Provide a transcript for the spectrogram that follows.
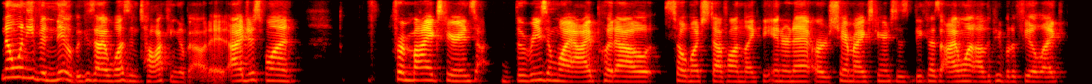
no one even knew because I wasn't talking about it. I just want from my experience, the reason why I put out so much stuff on like the internet or share my experiences because I want other people to feel like,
